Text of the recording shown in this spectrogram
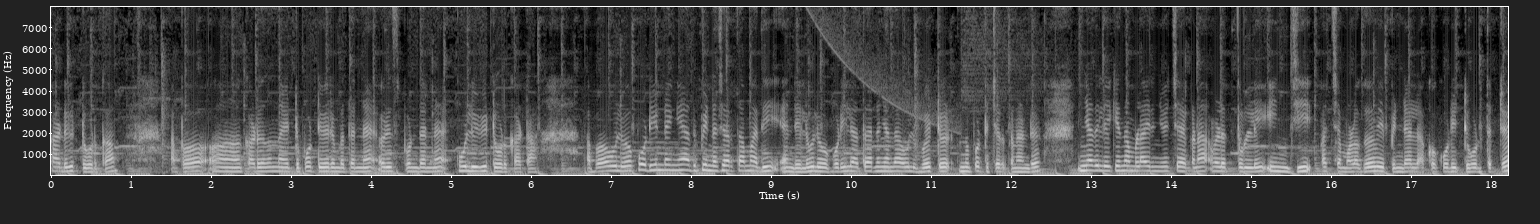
കടുക് ഇട്ട് കൊടുക്കാം. അപ്പോൾ കടുക് നന്നായിട്ട് പൊട്ടി വരുമ്പോൾ തന്നെ ഒരു സ്പൂൺ തന്നെ ഉലുവി ഇട്ട് കൊടുക്കാം കേട്ടോ. അപ്പോൾ ഉലുവ പൊടി ഉണ്ടെങ്കിൽ അത് പിന്നെ ചേർത്താൽ മതി. എന്റെ ഉലുവ പൊടി ഇല്ലാത്ത കാരണം ഞാൻ ഉലുവ ഇട്ട് ഒന്ന് പൊട്ടിച്ചെടുക്കുന്നുണ്ട് ഇനി അതിലേക്ക് നമ്മൾ അരിഞ്ഞു വെച്ചേക്കണ വെളുത്തുള്ളി ഇഞ്ചി പച്ചമുളക് വേപ്പിന്റെ ഇല ഒക്കെ കൂടി ഇട്ട് കൊടുത്തിട്ട്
